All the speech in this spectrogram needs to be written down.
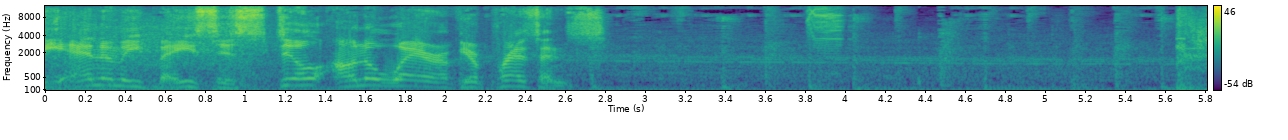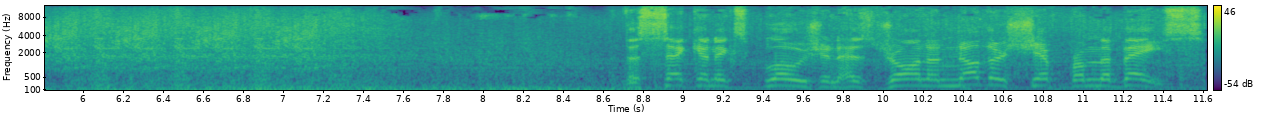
The enemy base is still unaware of your presence. The second explosion has drawn another ship from the base.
